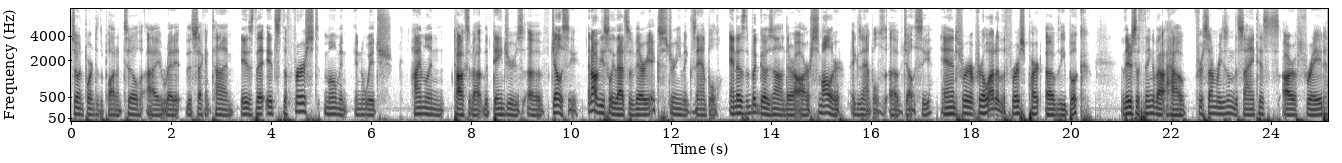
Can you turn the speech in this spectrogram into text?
so important to the plot until I read it the second time, is that it's the first moment in which Heinlein talks about the dangers of jealousy. And obviously, that's a very extreme example. And as the book goes on, there are smaller examples of jealousy. And for, for a lot of the first part of the book, there's a thing about how, for some reason, the scientists are afraid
